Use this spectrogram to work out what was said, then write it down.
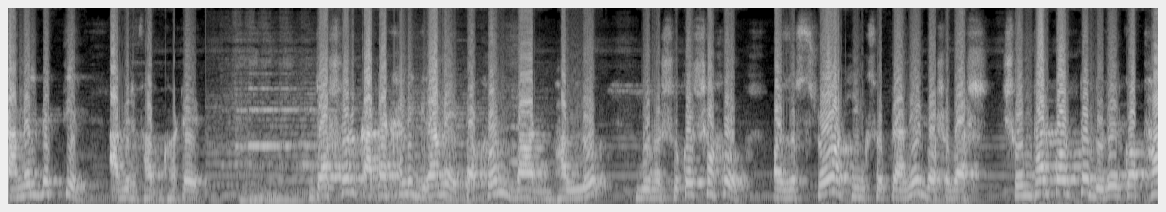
কামেল ব্যক্তির আবির্ভাব ঘটে। যশোর কাটাখালী গ্রামে তখন বাঘ, ভাল্লুক, বুনো শুকর সহ অজস্র হিংস্র প্রাণীর বসবাস। সন্ধ্যার পর তো দূরের কথা,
